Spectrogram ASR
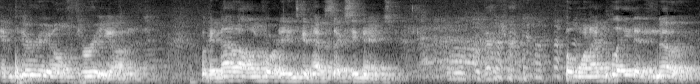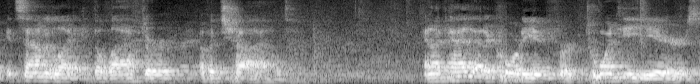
Imperial 3 on it. Okay, not all accordions can have sexy names. But when I played a note, it sounded like the laughter of a child. And I've had that accordion for 20 years.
